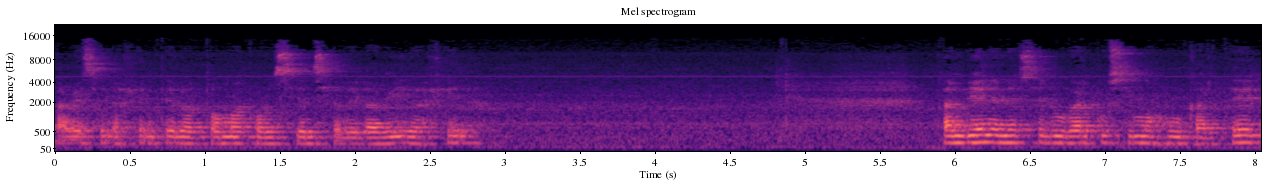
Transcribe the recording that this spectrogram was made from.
a veces la gente no toma conciencia de la vida ajena. También en ese lugar pusimos un cartel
